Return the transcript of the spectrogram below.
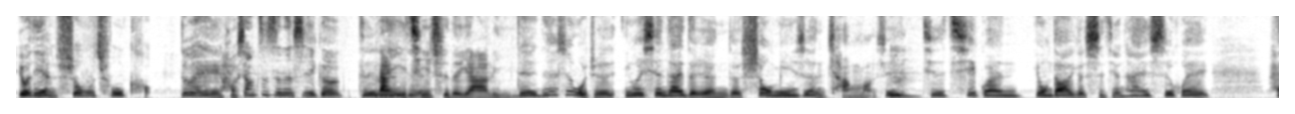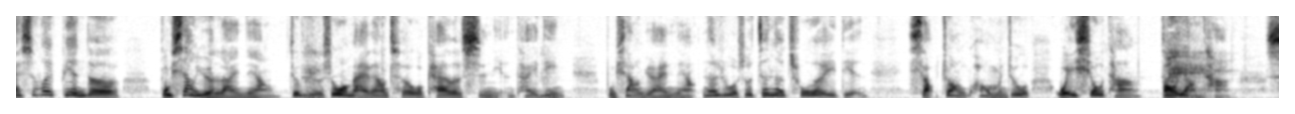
有点说不出口。对，好像这真的是一个难以启齿的压力。对，对，对，但是我觉得，因为现在的人的寿命是很长嘛，所以其实器官用到一个时间，它还是会，还是会变得不像原来那样。就比如说，我买一辆车，我开了十年，它一定不像原来那样。那如果说真的出了一点小状况，我们就维修它、保养它，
